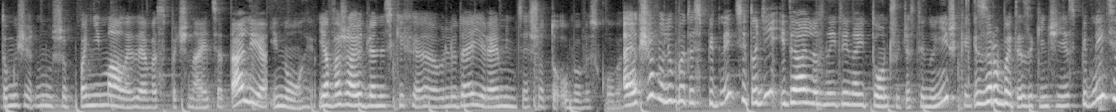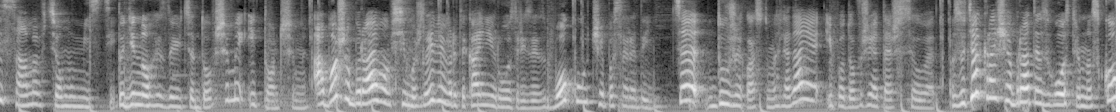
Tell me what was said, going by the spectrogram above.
тому що ну щоб понімали, де вас починається талія і ноги. Я вважаю для низьких е, людей ремінь це що то обов'язкове. А якщо ви любите спідниці, тоді ідеально знайти найтоншу частину ніжки і заробити закінчення спідниці саме в цьому місці. Тоді ноги здаються довшими і тоншими. Або ж обираємо всі можливі вертикальні розрізи з боку чи посередині. Це дуже класно виглядає і подовжує теж силует. Взуття краще брати з гострим носком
